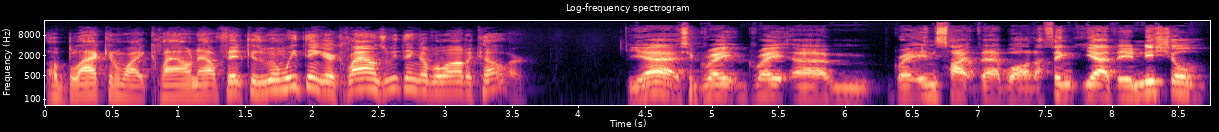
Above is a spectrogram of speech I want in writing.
a black and white clown outfit? Because when we think of clowns, we think of a lot of color. Yeah, it's a great, great, um, great insight there, Ward. I think, yeah, the initial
